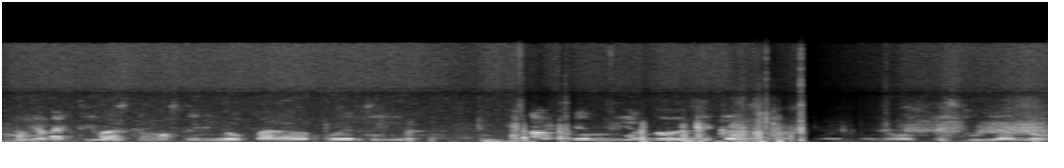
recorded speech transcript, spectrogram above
muy efectivas que hemos tenido para poder seguir aprendiendo desde casa, o al menos estudiando,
